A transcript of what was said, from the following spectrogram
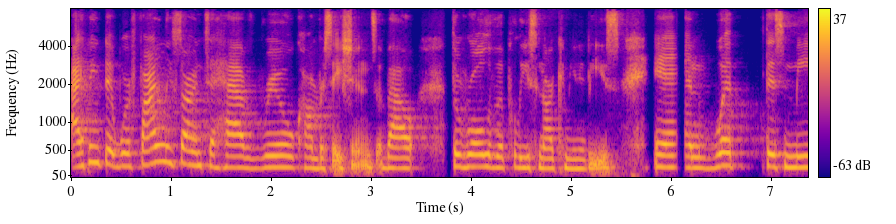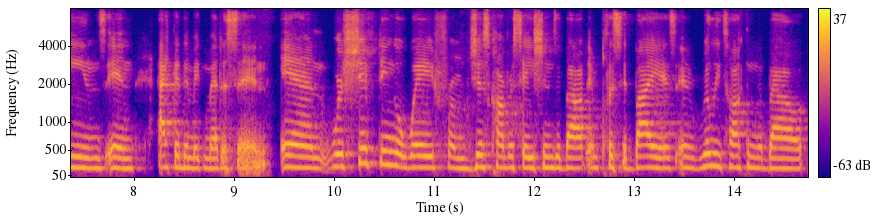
I think that we're finally starting to have real conversations about the role of the police in our communities and what this means in academic medicine. And we're shifting away from just conversations about implicit bias and really talking about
